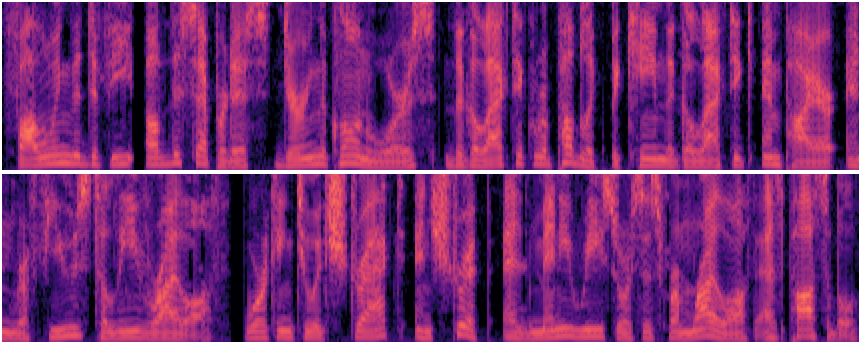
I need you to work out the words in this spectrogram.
Following the defeat of the Separatists during the Clone Wars, the Galactic Republic became the Galactic Empire and refused to leave Ryloth, working to extract and strip as many resources from Ryloth as possible.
